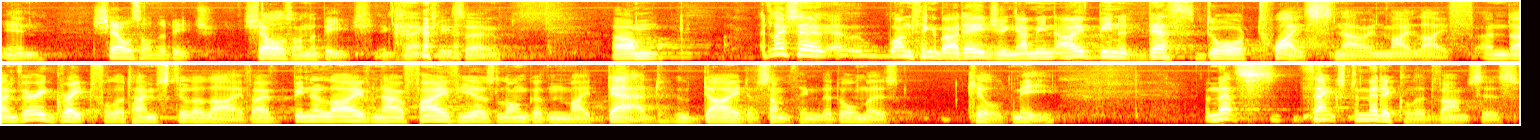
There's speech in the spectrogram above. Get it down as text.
in. Shells on the beach. Shells on the beach, exactly so. Um, I'd like to say uh, one thing about aging. I mean, I've been at death's door twice now in my life, and I'm very grateful that I'm still alive. I've been alive now five years longer than my dad, who died of something that almost killed me. And that's thanks to medical advances.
